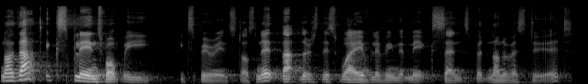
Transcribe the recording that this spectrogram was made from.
Now, that explains what we experience, doesn't it? That there's this way of living that makes sense, but none of us do it.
